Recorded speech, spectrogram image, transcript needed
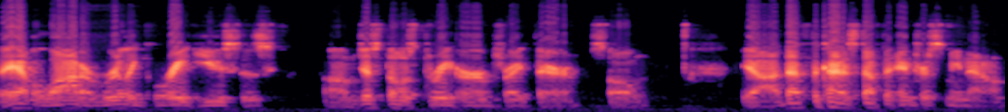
They have a lot of really great uses. Um, just those three herbs right there. So, yeah, that's the kind of stuff that interests me now.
